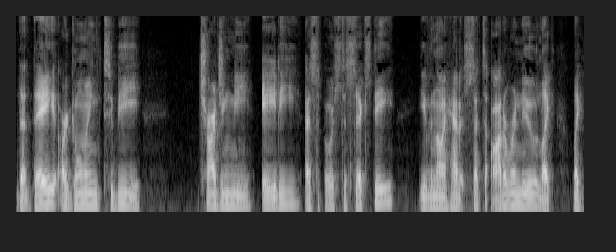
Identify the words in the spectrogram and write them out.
that they are going to be charging me 80 as opposed to 60, even though I have it set to auto renew, like like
